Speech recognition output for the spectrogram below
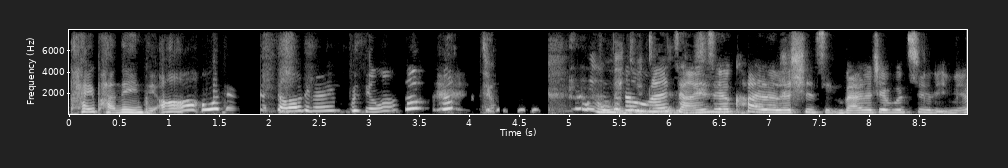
胎盘那一集啊，我想到这个人不行了。就那我们来讲一些快乐的事情吧，在这部剧里面，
